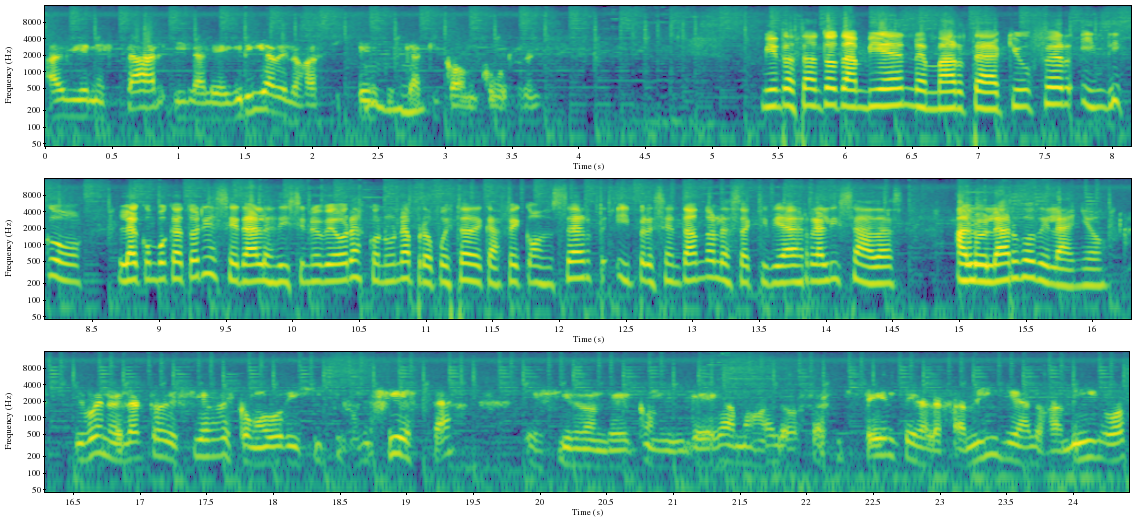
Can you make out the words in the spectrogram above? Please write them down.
al bienestar y la alegría de los asistentes que aquí concurren. Mientras tanto, también Marta Kufer indicó la convocatoria será a las 19 horas con una propuesta de café concert y presentando las actividades realizadas a lo largo del año. Y bueno, el acto de cierre es como vos dijiste, una fiesta, es decir, donde congregamos a los asistentes, a la familia, a los amigos,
